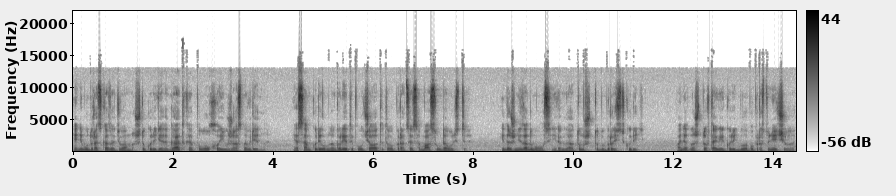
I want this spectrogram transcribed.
Я не буду рассказывать вам, что курить это гадко, плохо и ужасно вредно. Я сам курил много лет и получал от этого процесса массу удовольствия. И даже не задумывался никогда о том, чтобы бросить курить. Понятно, что в тайге курить было попросту нечего,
